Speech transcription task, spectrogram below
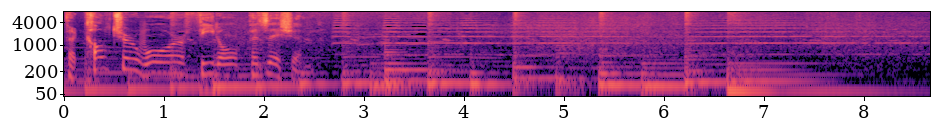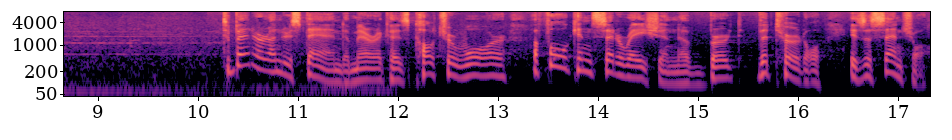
The culture war fetal position. Understand America's culture war, a full consideration of Bert the Turtle is essential.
